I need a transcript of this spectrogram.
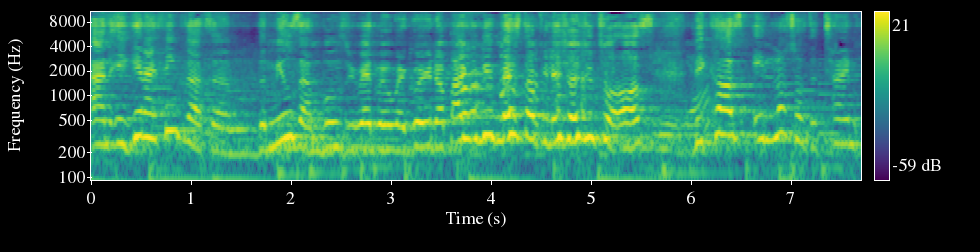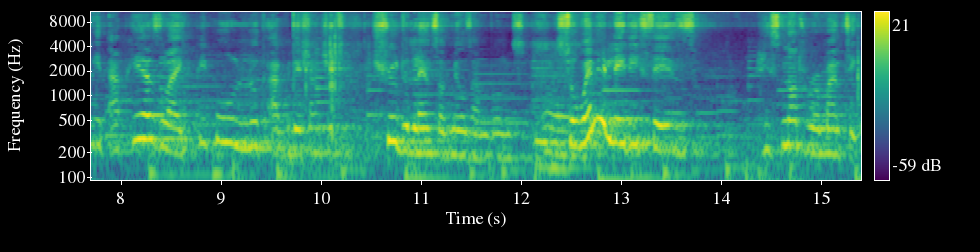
And again, I think that um, the Mills and Boons we read when we were growing up actually messed up relationships for us because a lot of the time it appears like people look at relationships through the lens of Mills and Boons. So when a lady says he's not romantic,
